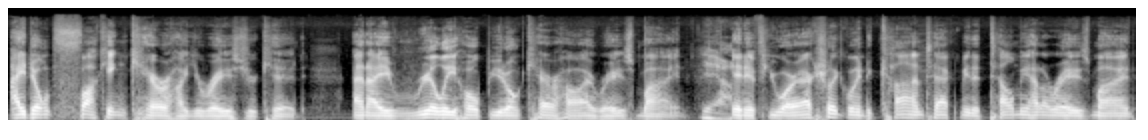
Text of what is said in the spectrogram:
I don't fucking care how you raised your kid. And I really hope you don't care how I raise mine. Yeah. And if you are actually going to contact me to tell me how to raise mine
